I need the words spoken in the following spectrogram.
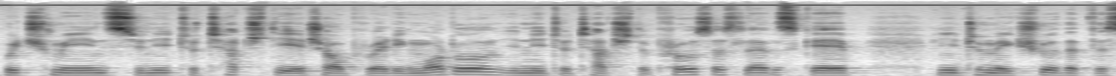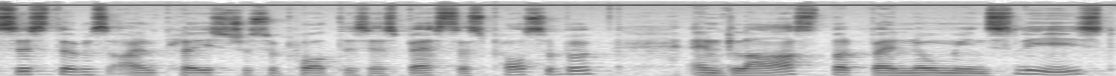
Which means you need to touch the HR operating model, you need to touch the process landscape, you need to make sure that the systems are in place to support this as best as possible. And last but by no means least,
